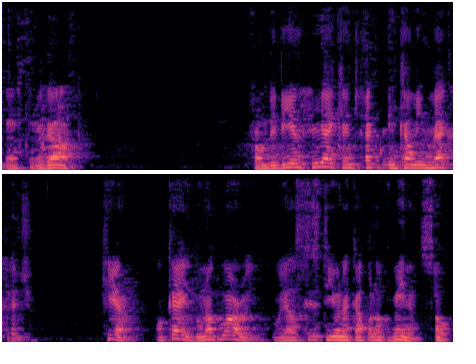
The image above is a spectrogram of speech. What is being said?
Best regard. From the VNC, I can check the incoming message. Here, okay, do not worry, we'll assist you in a couple of minutes. So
